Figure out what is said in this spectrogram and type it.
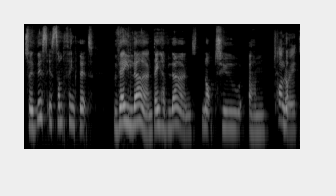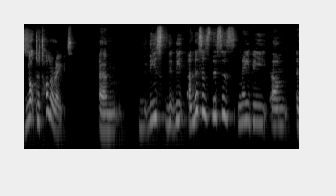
So this is something that they learn, they have learned not to um, tolerate, not, not, to tolerate. Um, these, the, the, and this is this is maybe um, uh,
